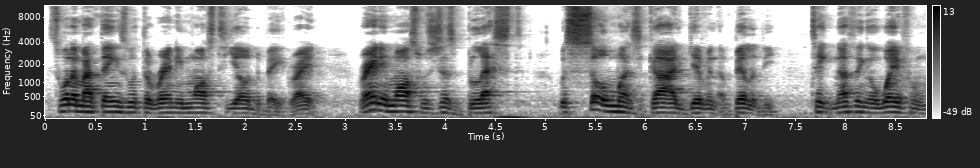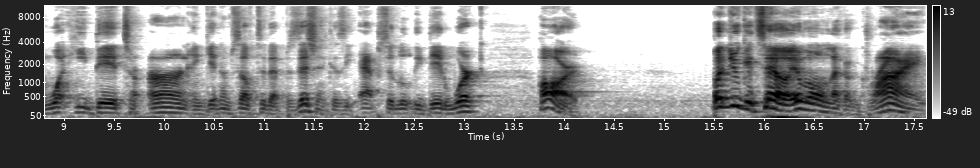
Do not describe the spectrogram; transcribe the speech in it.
It's one of my things with the Randy Moss TL debate, right? Randy Moss was just blessed with so much God-given ability. Take nothing away from what he did to earn and get himself to that position, because he absolutely did work hard. But you could tell it wasn't like a grind.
